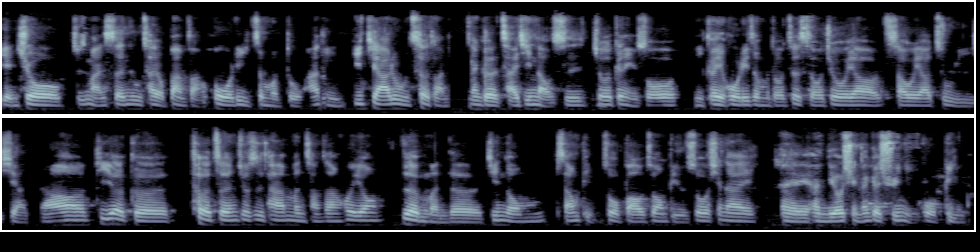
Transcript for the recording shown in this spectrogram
研究，就是蛮深入才有办法获利这么多啊。你一加入社团，那个财经老师就会跟你说你可以获利这么多，这时候就要稍微要注意一下。然后第二个特征就是他们常常会用热门的金融商品做包装，比如说现在诶很流行那个虚拟货币嘛。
